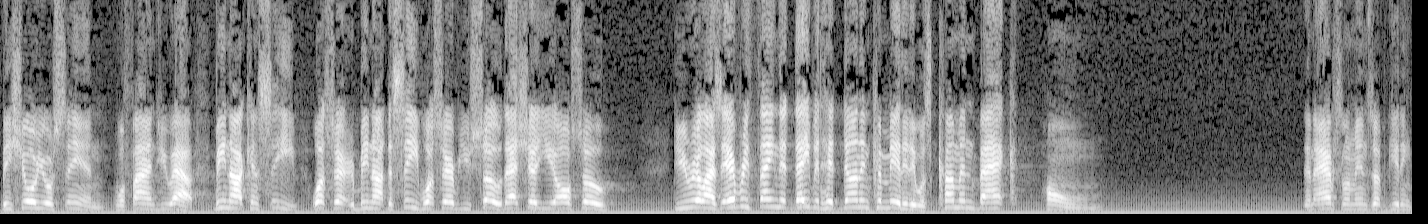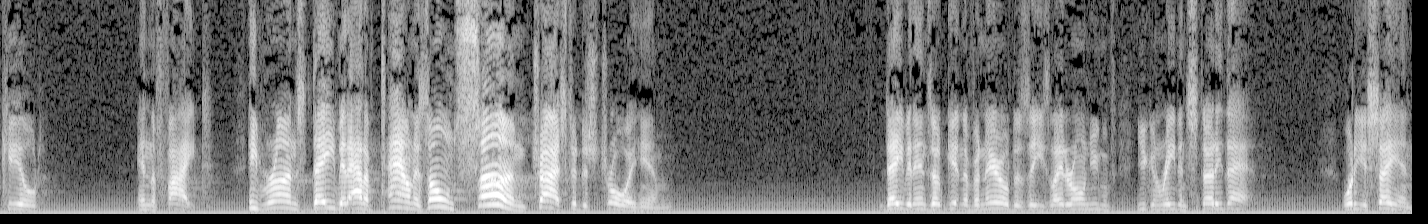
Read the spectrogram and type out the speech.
Be sure your sin will find you out. Be not conceived, whatsoever, be not deceived. Whatsoever you sow, that shall you also. Do you realize everything that David had done and committed, it was coming back home. Then Absalom ends up getting killed in the fight. He runs David out of town. His own son tries to destroy him. David ends up getting a venereal disease. Later on, you can, you can read and study that. What are you saying?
